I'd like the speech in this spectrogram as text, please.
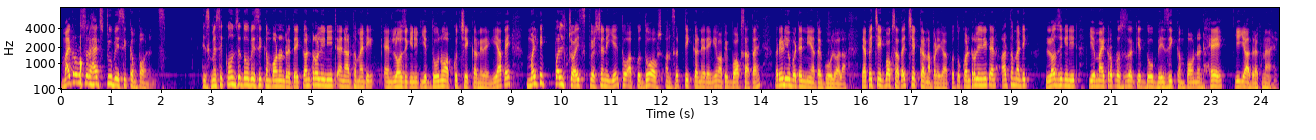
Microprocessor has two basic components इसमें से कौन से दो बेसिक कंपोनेंट रहते हैं? Control unit and arithmetic and logic unit ये दोनों आपको चेक करने रहेंगे। यहाँ पे मल्टीपल चॉइस क्वेश्चन है ये तो आपको दो आंसर टिक करने रहेंगे। वहाँ पे बॉक्स आता है। रेडियो बटन नहीं आता है गोल वाला। यहाँ पे चेक बॉक्स आता है चेक करना पड़ेगा आपको। तो control unit and arithmetic logic unit ये माइक्रो प्रोसेसर के दो बेसिक कंपोनेंट है, ये याद रखना है।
